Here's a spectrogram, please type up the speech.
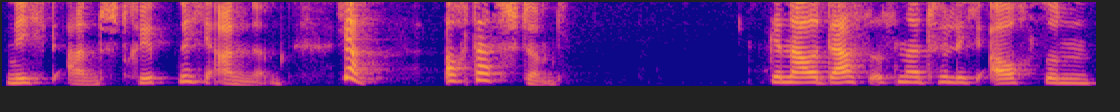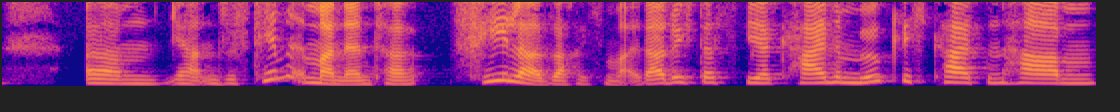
nicht anstrebt, nicht annimmt. Ja, auch das stimmt genau das ist natürlich auch so ein, ähm, ja, ein systemimmanenter Fehler, sag ich mal. Dadurch, dass wir keine Möglichkeiten haben,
